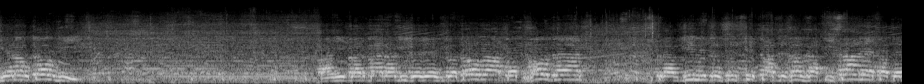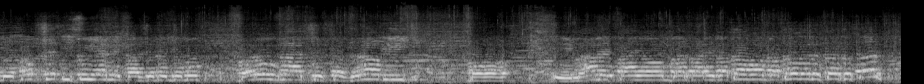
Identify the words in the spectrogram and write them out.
Gierałtowic. Pani Barbara widzę, że jest gotowa, podchodzę. Sprawdzimy, czy wszystkie czasy są zapisane, potem je poprzepisujemy, każdy będzie mógł porównać, wszystko zrobić. O, I mamy panią Barbarę gotową, gotowe do startu, start!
